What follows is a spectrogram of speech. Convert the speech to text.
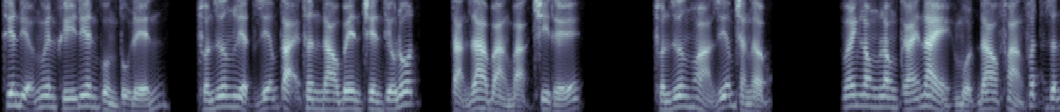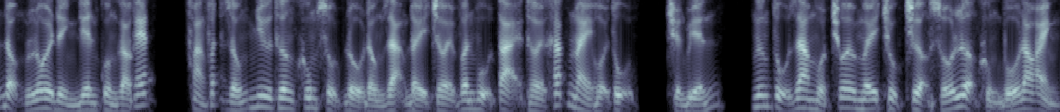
Thiên địa nguyên khí điên cuồng tụ đến thuần dương liệt diễm tại thân đao bên trên thiếu đốt, tản ra bàng bạc chi thế. Thuần dương hỏa diễm tràn ngập. Oanh long long cái này, một đao phảng phất dẫn động lôi đỉnh điên cuồng gào thét, phảng phất giống như thương khung sụp đổ đồng dạng đầy trời vân vụ tại thời khắc này hội tụ, chuyển biến, ngưng tụ ra một trôi mấy chục trượng số lượng khủng bố đao ảnh.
